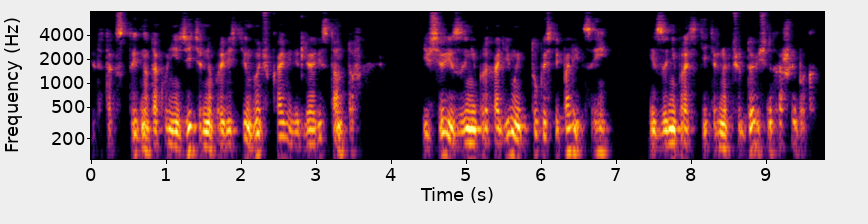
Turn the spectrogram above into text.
Это так стыдно, так унизительно провести ночь в камере для арестантов. И все из-за непроходимой тупости полиции, из-за непростительных чудовищных ошибок.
